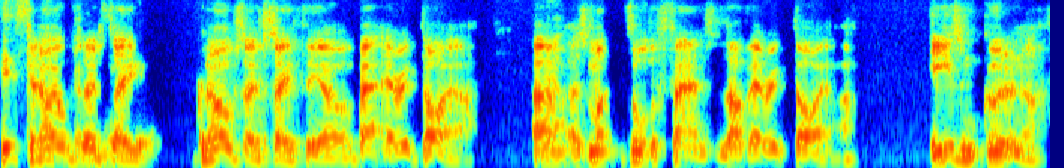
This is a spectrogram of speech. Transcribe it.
It's Can I also say? Can I also say, Theo, about Eric Dier? Um, Yeah. As much as all the fans love Eric Dier, he isn't good enough.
